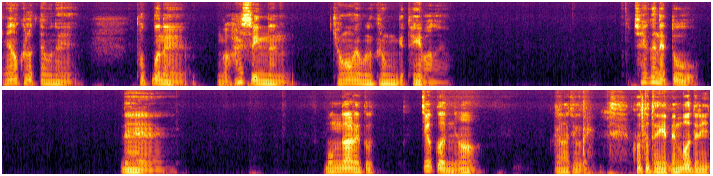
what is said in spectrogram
에너클락 때문에 덕분에 뭔가 할 수 있는 경험해보는 그런 게 되게 많아요. 최근에 또, 네, 뭔가를 또 찍었거든요. 그래가지고, 그것도 되게 멤버들이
